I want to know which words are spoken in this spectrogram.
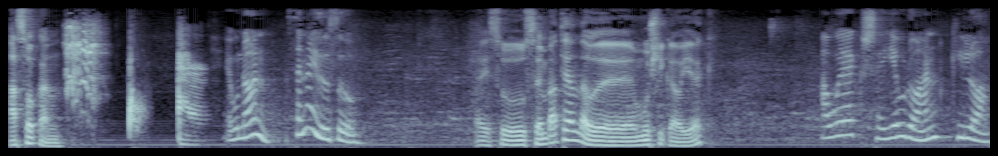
azokan. Egunon, zen nahi duzu? Aizu, zenbatean daude musika horiek? Hauek 6 euroan kiloa.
